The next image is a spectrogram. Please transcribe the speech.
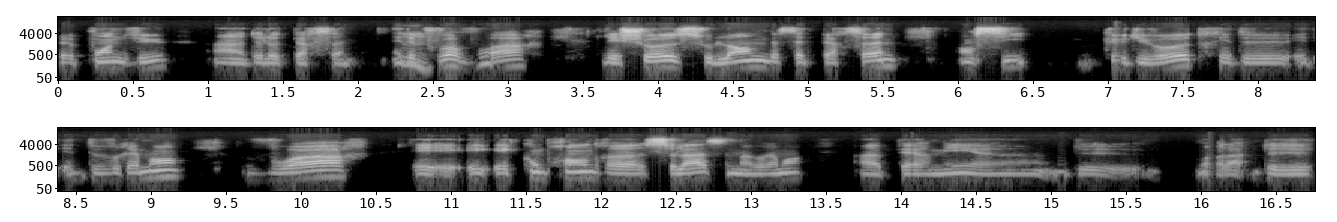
le point de vue euh, de l'autre personne et de hmm. pouvoir voir les choses sous l'angle de cette personne ainsi que du vôtre et de, de vraiment voir et, comprendre euh, cela. Ça m'a vraiment permis de, voilà, de,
